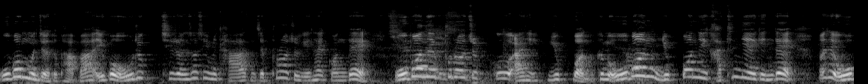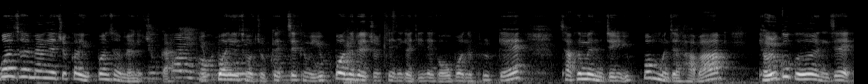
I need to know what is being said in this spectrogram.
5번 문제도 봐봐. 이거 5, 6, 7은 선생님이 다 이제 풀어주긴 할 건데, 5번을 풀어주고, 아니, 6번. 그러면 5번, 6번이 같은 얘기인데, 선생님 5번 설명해줄까? 6번 설명해줄까? 6번이 더 6번이 더. 좋겠지? 그러면 6번을 해줄 테니까 니네가 5번을 풀게. 자, 그러면 이제 6번 문제 봐봐. 결국은 이제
